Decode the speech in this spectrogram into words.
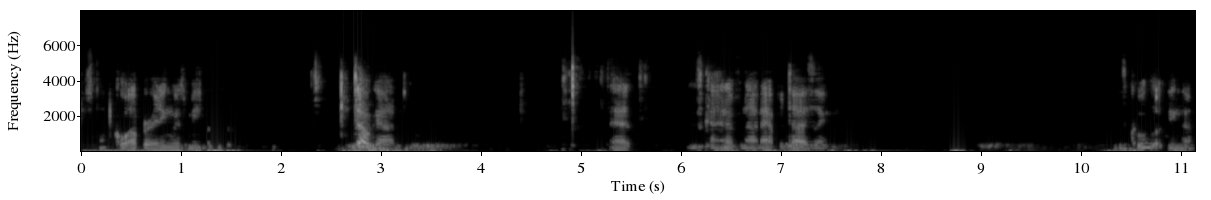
It's not cooperating with me. Oh god. That is kind of not appetizing. It's cool looking though.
